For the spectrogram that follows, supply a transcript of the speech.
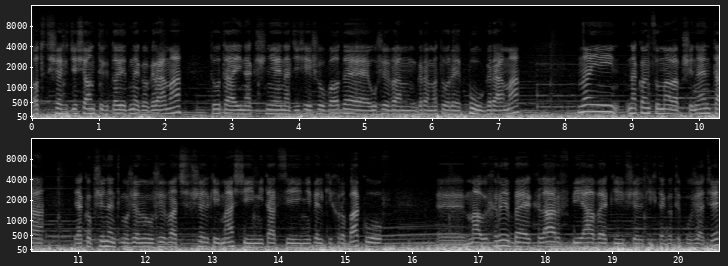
od 0,3 do 1 grama. Tutaj na krznie na dzisiejszą wodę używam gramatury pół grama. No i na końcu mała przynęta. Jako przynęt możemy używać wszelkiej maści imitacji niewielkich robaków, yy, małych rybek, larw, pijawek i wszelkich tego typu rzeczy.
